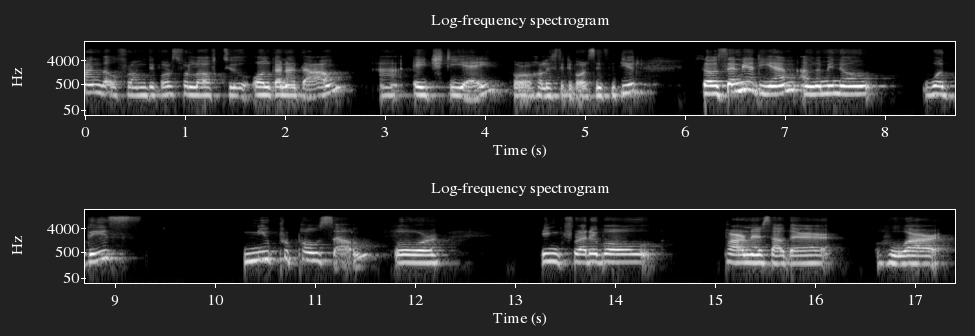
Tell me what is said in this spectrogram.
handle from Divorce for Love to Olga Nadal, uh, HDA, for Holistic Divorce Institute. So send me a DM and let me know what this new proposal for incredible partners out there who are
